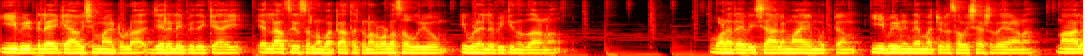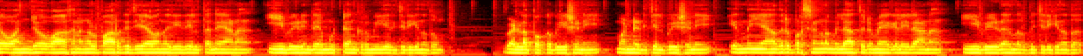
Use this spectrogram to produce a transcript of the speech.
ഈ വീട്ടിലേക്ക് ആവശ്യമായിട്ടുള്ള ജലലഭ്യതയ്ക്കായി എല്ലാ സീസണിലും പറ്റാത്ത കിണർവെള്ള സൗകര്യവും ഇവിടെ ലഭിക്കുന്നതാണ്. വളരെ വിശാലമായ മുറ്റം ഈ വീടിന്റെ മറ്റൊരു സവിശേഷതയാണ്. നാലോ അഞ്ചോ വാഹനങ്ങൾ പാർക്ക് ചെയ്യാവുന്ന രീതിയിൽ തന്നെയാണ് ഈ വീടിന്റെ മുറ്റം ക്രമീകരിച്ചിരിക്കുന്നതും. വെള്ളപ്പൊക്ക ഭീഷണി മണ്ണിടിച്ചിൽ ഭീഷണി എന്നീ യാതൊരു പ്രശ്നങ്ങളുമില്ലാത്തൊരു മേഖലയിലാണ് ഈ വീട് നിർമ്മിച്ചിരിക്കുന്നത്.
